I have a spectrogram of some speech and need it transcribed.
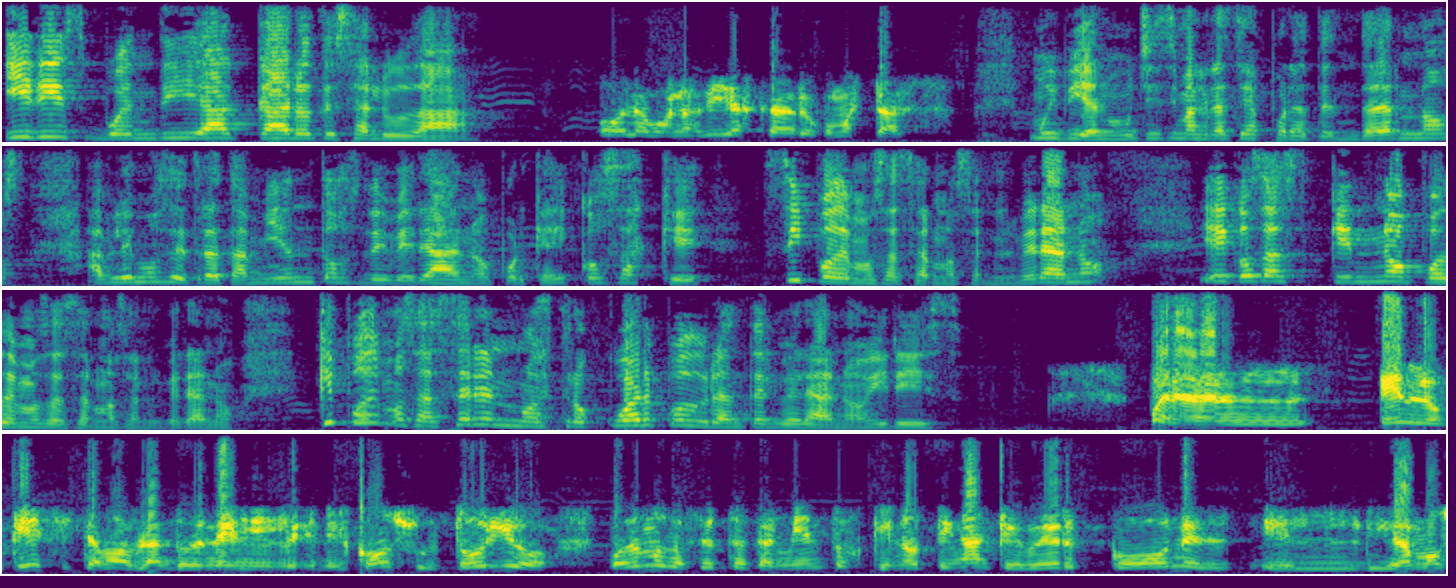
Iris, buen día, Caro te saluda. Hola, buenos días, Caro, ¿cómo estás? Muy bien, muchísimas gracias por atendernos. Hablemos de tratamientos de verano, porque hay cosas que sí podemos hacernos en el verano y hay cosas que no podemos hacernos en el verano. ¿Qué podemos hacer en nuestro cuerpo durante el verano, Iris? Bueno, el en lo que, si estamos hablando en el, en el consultorio, podemos hacer tratamientos que no tengan que ver con el, digamos,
